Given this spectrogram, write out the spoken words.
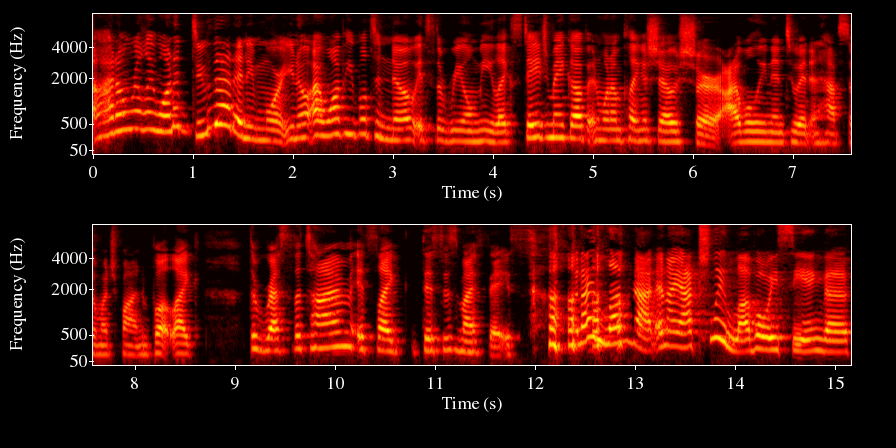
I don't really want to do that anymore. You know, I want people to know it's the real me. Like stage makeup and when I'm playing a show, sure, I will lean into it and have so much fun. But like the rest of the time, it's like this is my face. and I love that. And I actually love always seeing the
